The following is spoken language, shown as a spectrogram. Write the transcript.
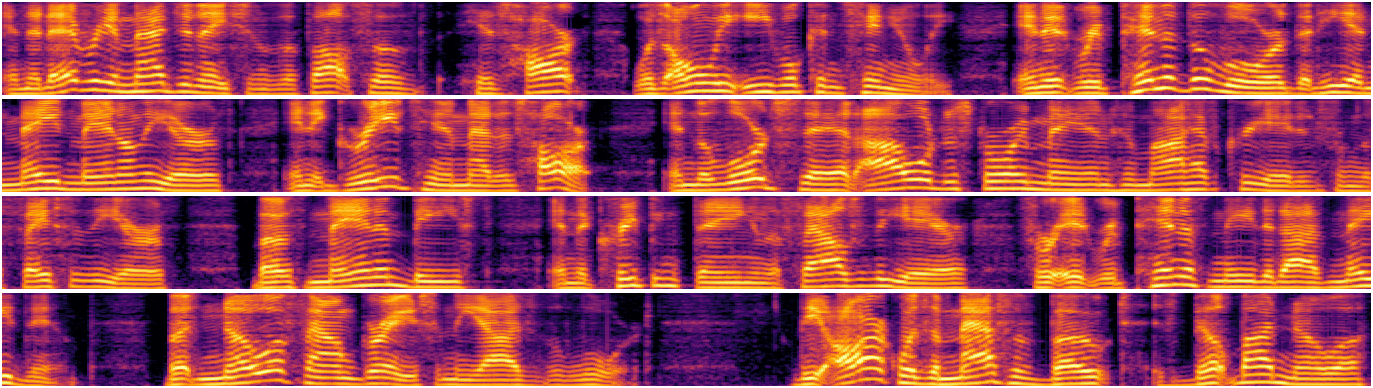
and that every imagination of the thoughts of his heart was only evil continually. And it repented the Lord that he had made man on the earth, and it grieved him at his heart. And the Lord said, I will destroy man whom I have created from the face of the earth, both man and beast, and the creeping thing, and the fowls of the air, for it repenteth me that I have made them. But Noah found grace in the eyes of the Lord. The ark was a massive boat, it's built by Noah.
